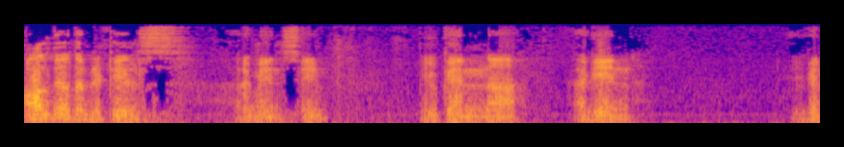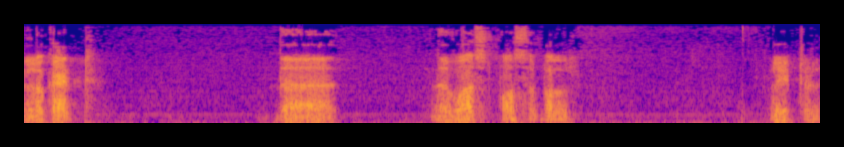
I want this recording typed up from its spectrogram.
all the other details remain same. You can uh, again you can look at the, the worst possible lateral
